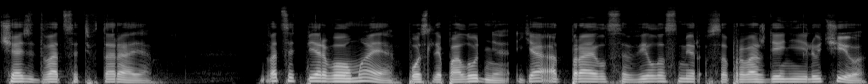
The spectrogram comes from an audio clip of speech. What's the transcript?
Часть двадцать вторая. 21 мая после полудня я отправился в Виллосмир в сопровождении Лючио,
